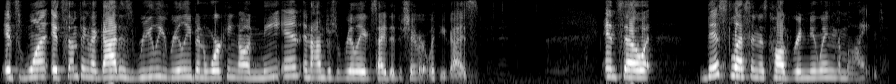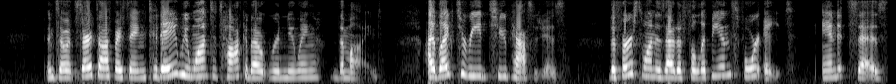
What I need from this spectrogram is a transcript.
It's one it's something that God has really, really been working on me in, and I'm just really excited to share it with you guys. And so this lesson is called Renewing the Mind. And so it starts off by saying, Today we want to talk about renewing the mind. I'd like to read two passages. The first one is out of Philippians 4 8, and it says,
